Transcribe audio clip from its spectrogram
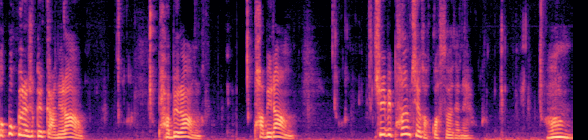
떡볶이를 시킬 게 아니라 밥이랑 밥이랑 실비 파김치를 갖고 왔어야 되네요. 아.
